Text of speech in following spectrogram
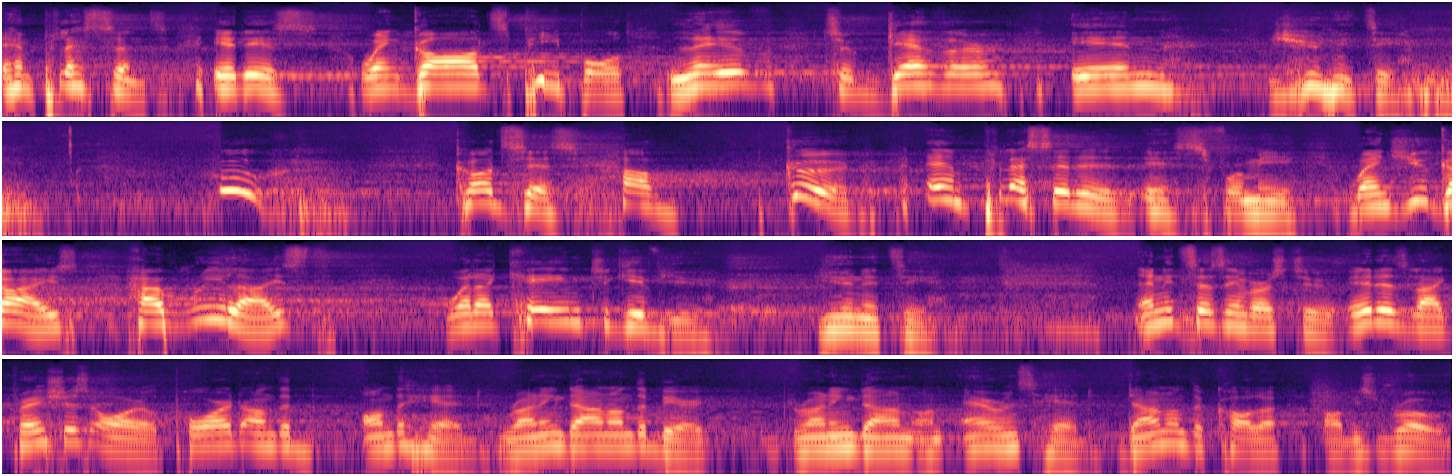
and pleasant it is when God's people live together in unity. Whew. God says, How good and blessed it is for me when you guys have realized what I came to give you unity. And it says in verse 2 It is like precious oil poured on the, on the head, running down on the beard, running down on Aaron's head, down on the collar of his robe.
